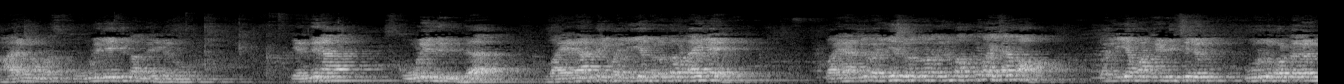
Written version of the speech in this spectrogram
ആരും നമ്മുടെ സ്കൂളിലേക്ക് തന്നിരിക്കുന്നു എന്തിനാ സ്കൂളിൽ നിന്ന് വയനാട്ടിൽ വലിയ ദുരന്തമുണ്ടായില്ലേ വയനാട്ടിൽ വലിയ ദുരന്തമുണ്ടെങ്കിൽ പത്തി വായിച്ചാണോ വലിയ മണ്ണിടിച്ചിലും ഉരുളുപൊട്ടലും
